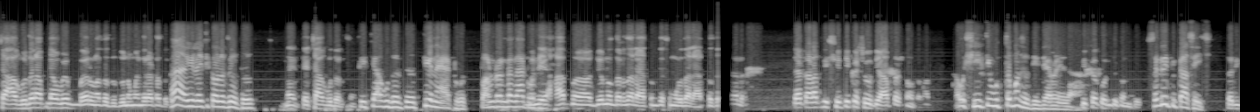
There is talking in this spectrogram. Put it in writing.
च्या अगोदर आपल्या बाहेर होणार होतं जुनं मंदिर आठवतं? हा विलायची कौलाचं होतं नाही त्याच्या अगोदरचं त्याच्या अगोदरचं ते नाही आठवत पांडुरंगाचं आठवत म्हणजे हा अं, जीर्णोद्धार झालाय तुमच्यासमोर झाला झालं. त्या काळातली शेती कशी होती हा प्रश्न होता माझा. अहो शेती उत्तमच होती त्यावेळेला. पिकं कोणती कोणती? सगळी पिकं असायची. तरी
